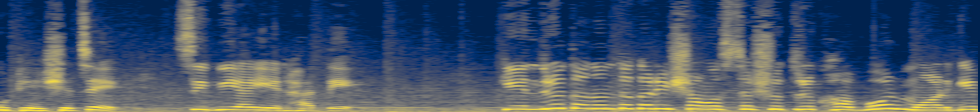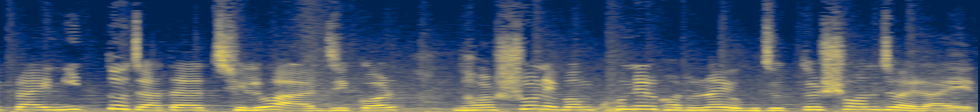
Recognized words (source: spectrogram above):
উঠে এসেছে সিবিআই এর হাতে। কেন্দ্রীয় তদন্তকারী সংস্থা সূত্রে খবর, মর্গে প্রায় নিত্য যাতায়াত ছিল আরজিকর ধর্ষণ এবং খুনের ঘটনায় অভিযুক্ত সঞ্জয় রায়ের।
